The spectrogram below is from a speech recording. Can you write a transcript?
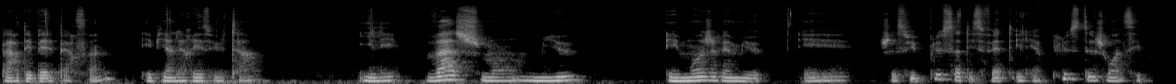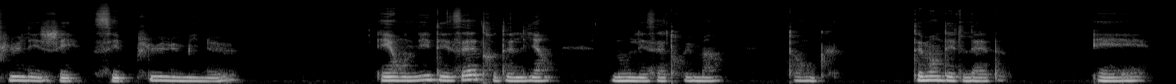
par des belles personnes, eh bien le résultat, il est vachement mieux et moi je vais mieux et je suis plus satisfaite, il y a plus de joie, c'est plus léger, c'est plus lumineux. Et on est des êtres de lien, nous les êtres humains. Donc, demandez de l'aide et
